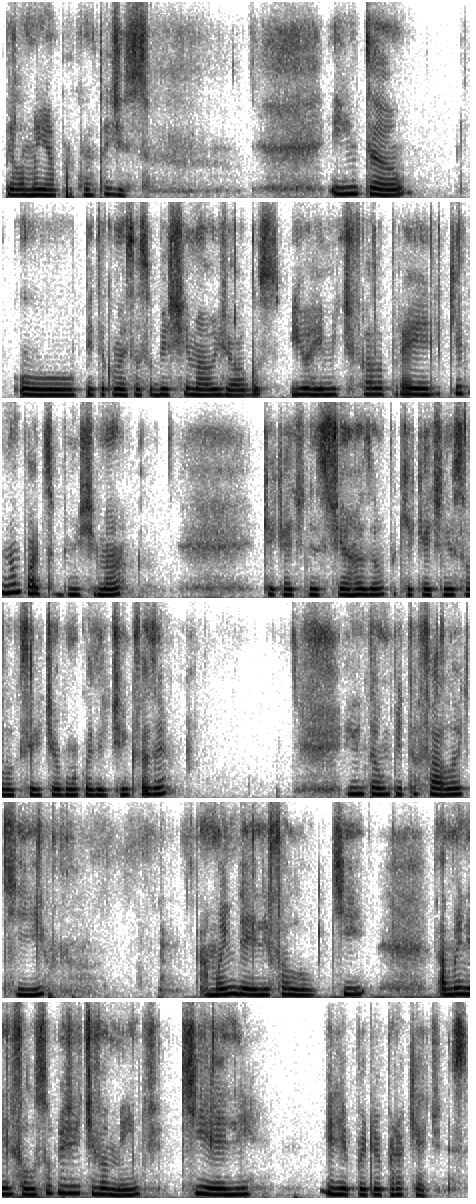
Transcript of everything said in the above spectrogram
pela manhã por conta disso. E então o Pita começa a subestimar os jogos e o Hamit fala para ele que ele não pode subestimar que a Katniss tinha razão, porque a Katniss falou que se ele tinha alguma coisa ele tinha que fazer. Então Pita fala que a mãe dele falou que a mãe dele falou subjetivamente que ele iria perder para Katniss,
